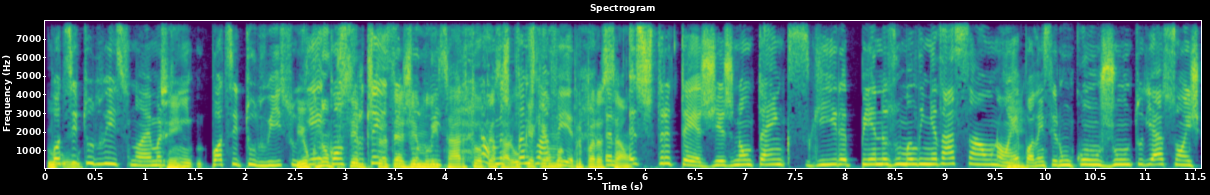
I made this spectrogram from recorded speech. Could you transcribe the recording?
Pode ser tudo isso, não é, Martim? Sim. Pode ser tudo isso. Eu e que é não com percebo de certeza estratégia militar, isso. estou a Não, pensar, o que é que é lá uma ver. preparação? As estratégias não têm que seguir apenas uma linha de ação, não é? Sim. Podem ser um conjunto de ações.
